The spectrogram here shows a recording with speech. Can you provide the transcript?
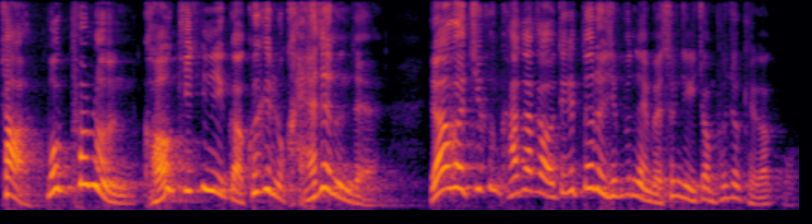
자, 목표는 과학 길이니까 그 길로 가야 되는데 야가 지금 가다가 어떻게 떨어질 뿐이면 성적이 좀 부족해 갖고.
